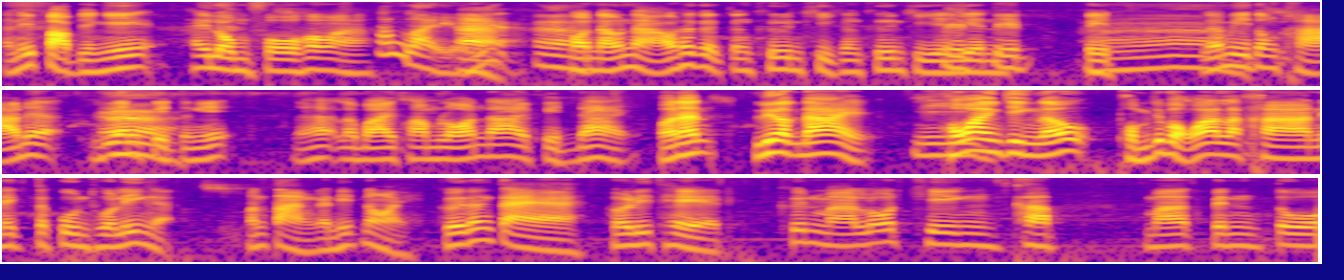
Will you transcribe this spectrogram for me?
อันนี้ปรับอย่างนี้ให้ลมโฟเข้ามาอะไรวะอะเนี่ยเออพอหนาวๆถ้าเกิดกลางคืนขี่กลางคืนขี่เย็นปิดๆปิด อ่า แล้วมีตรงขาด้วยเลื่อนเออปิดตรงนี้นะฮะระบายความร้อนได้ปิดได้ เพราะฉะนั้นเลือกได้ นี่ เพราะว่าจริงๆ แล้วผมจะบอกว่าราคาในตระกูลทัวริงอะมันต่างกันนิดหน่อย คือตั้งแต่ Heritage ขึ้นมาโรดคิง ครับ มาเป็นตัว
